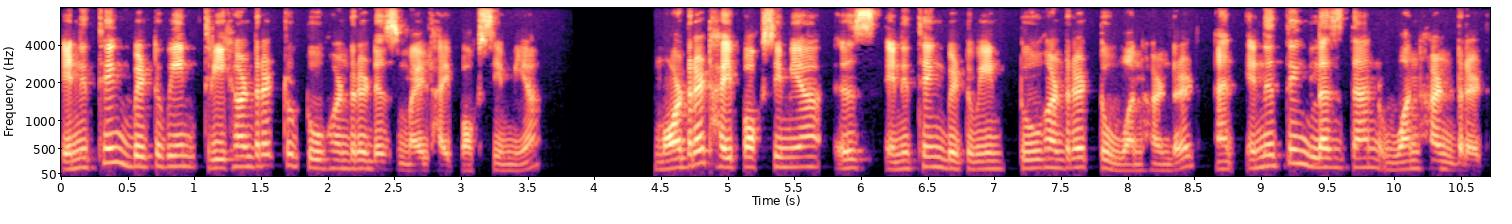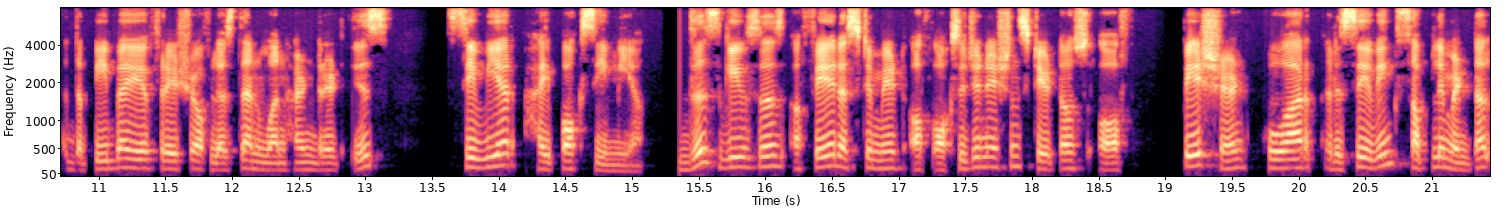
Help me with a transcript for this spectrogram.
Anything between 300 to 200 is mild hypoxemia. Moderate hypoxemia is anything between 200 to 100 and anything less than 100, the P by F ratio of less than 100 is severe hypoxemia. This gives us a fair estimate of oxygenation status of patient who are receiving supplemental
